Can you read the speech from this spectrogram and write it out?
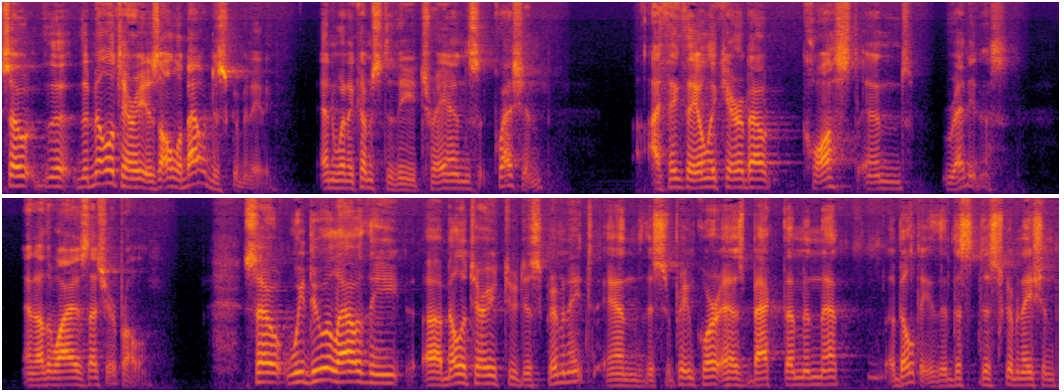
So the, the military is all about discriminating. And when it comes to the trans question, I think they only care about cost and readiness. And otherwise, that's your problem. So we do allow the uh, military to discriminate, and the Supreme Court has backed them in that ability. This discrimination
